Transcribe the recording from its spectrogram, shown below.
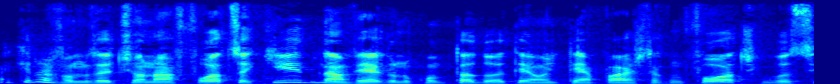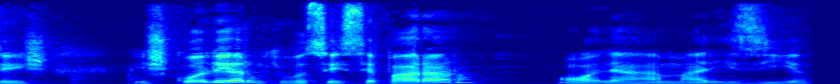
Aqui nós vamos adicionar fotos aqui, navega no computador até onde tem a pasta com fotos que vocês escolheram, que vocês separaram. Olha a Marizia.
